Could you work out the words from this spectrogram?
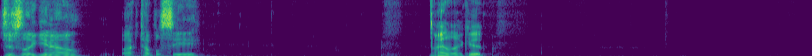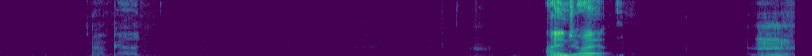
Just like you know, octuple C. I like it. Oh god. I enjoy it. Mm.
